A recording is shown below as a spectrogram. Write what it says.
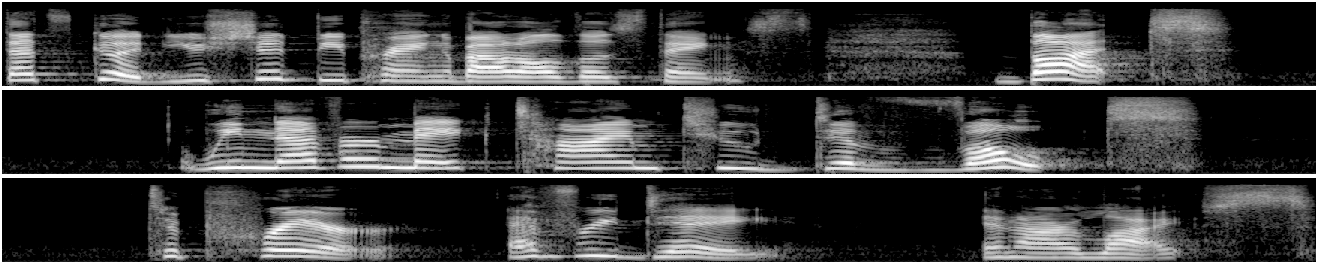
That's good. You should be praying about all those things. But we never make time to devote to prayer every day in our lives.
